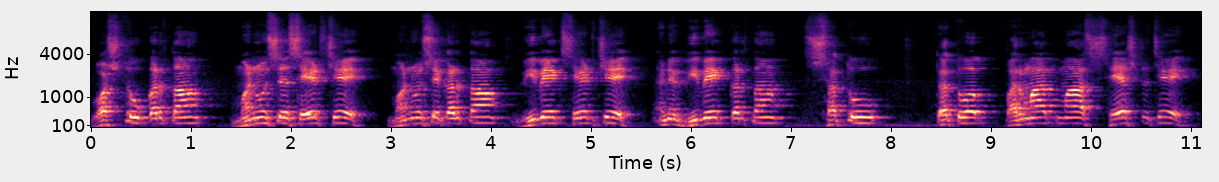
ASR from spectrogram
વસ્તુ કરતાં મનુષ્ય શેઠ છે, મનુષ્ય કરતાં વિવેક શેઠ છે અને વિવેક કરતાં સતુ તત્વ પરમાત્મા શ્રેષ્ઠ છે.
